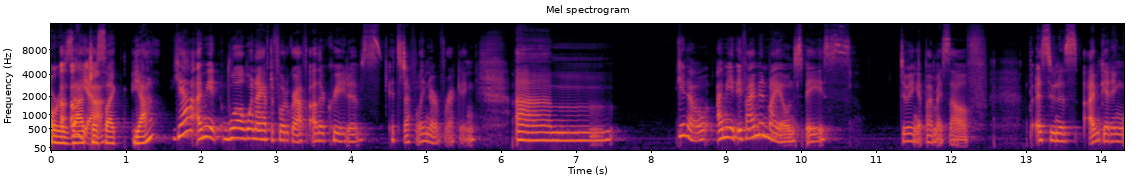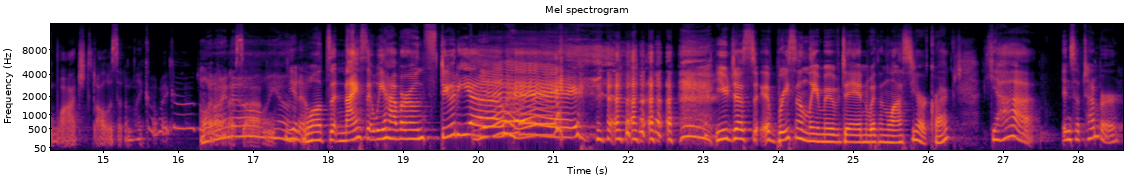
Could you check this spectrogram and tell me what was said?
Or is oh, that yeah. just like, yeah? Yeah, I mean, well, when I have to photograph other creatives, it's definitely nerve wracking. Um, you know, I mean, if I'm in my own space doing it by myself, but as soon as I'm getting watched, all of a sudden I'm like, oh my God, what, I mess up? Yeah. You know, Well, it's nice that we have our own studio. Yay. Hey. you just recently moved in within the last year, correct? yeah, in September,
